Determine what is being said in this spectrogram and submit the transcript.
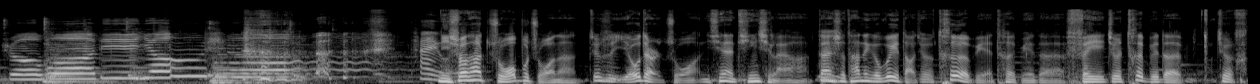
着我的忧伤。你说它浊不浊呢？就是有点浊，你现在听起来啊，但是它那个味道就是特别特别的飞，就是特别的就很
